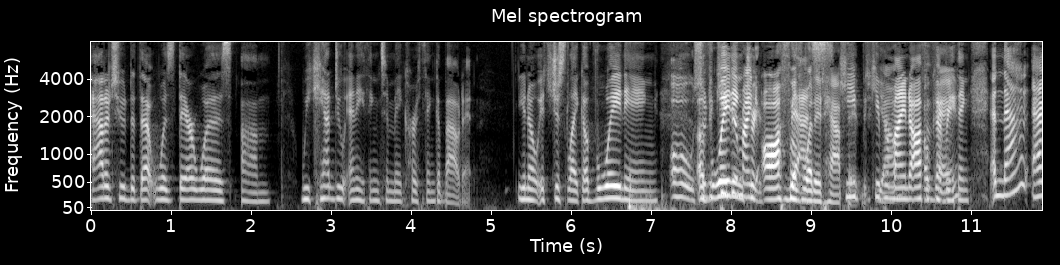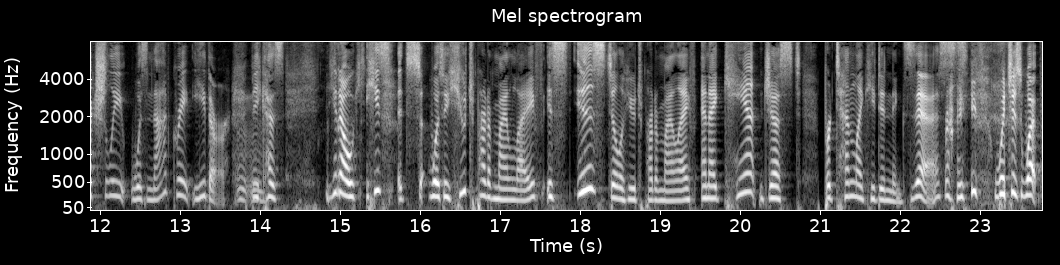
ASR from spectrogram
attitude that, that was there was, um, we can't do anything to make her think about it. You know, it's just like avoiding. Oh, so to keep your mind off of what had happened. Keep keep your mind off of everything, and that actually was not great either because, you know, he's it's was a huge part of my life is is still a huge part of my life, and I can't just pretend like he didn't exist, Right. which is what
